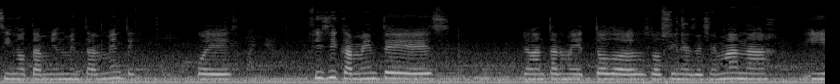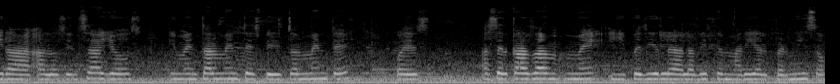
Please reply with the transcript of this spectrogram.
sino también mentalmente, pues físicamente es levantarme todos los fines de semana, ir a, los ensayos y mentalmente, espiritualmente, pues acercarme y pedirle a la Virgen María el permiso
